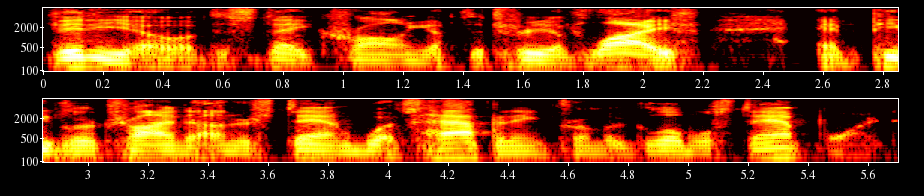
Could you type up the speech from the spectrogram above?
video of the snake crawling up the tree of life, and people are trying to understand what's happening from a global standpoint.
